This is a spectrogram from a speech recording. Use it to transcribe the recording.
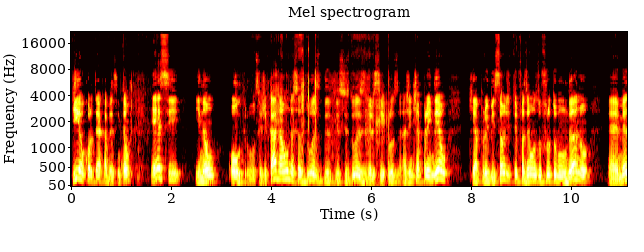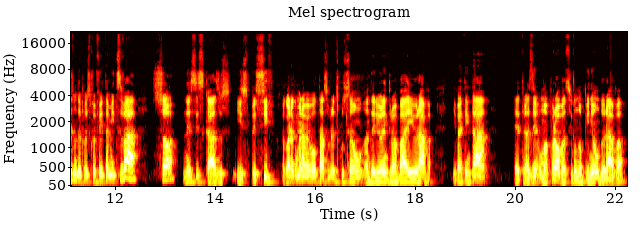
que eu cortei a cabeça. Então, esse e não outro. Ou seja, cada um dessas duas, desses dois versículos, a gente aprendeu que a proibição de fazer um usufruto mundano, é, mesmo depois que foi feita a mitzvah, só nesses casos específicos. Agora a Gamara vai voltar sobre a discussão anterior entre o Abai e o Rava e vai tentar é, trazer uma prova, segundo a opinião do Rava,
